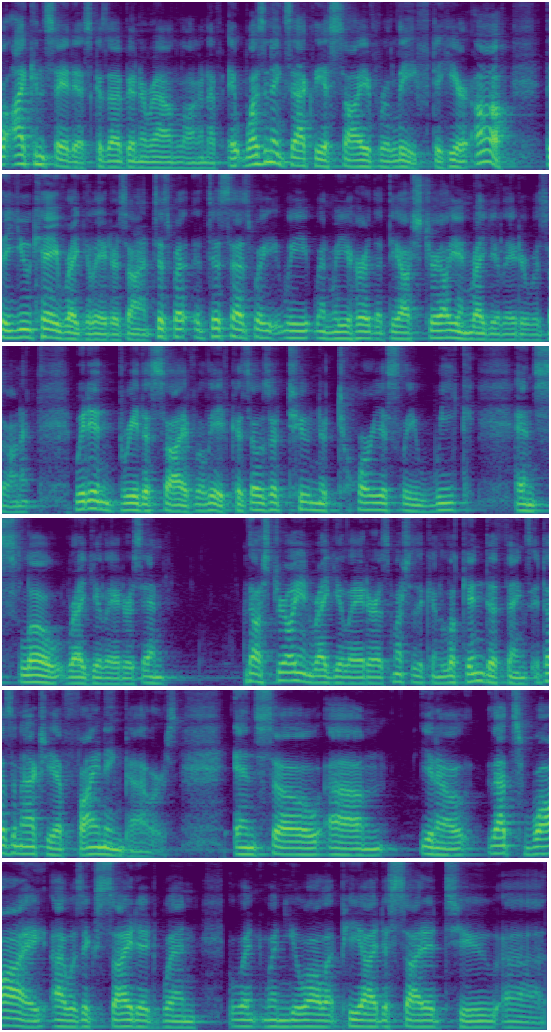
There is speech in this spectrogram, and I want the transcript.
well, I can say this because I've been around long enough. It wasn't exactly a sigh of relief to hear, oh, the UK regulator's on it. Just, just as we, we when we heard that the Australian regulator was on it, we didn't breathe a sigh of relief because those are two notoriously weak and slow regulators. And the Australian regulator, as much as it can look into things, it doesn't actually have fining powers. And so um, you know that's why I was excited when when when you all at PI decided to uh,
